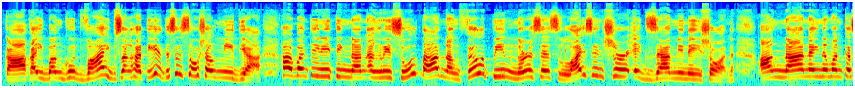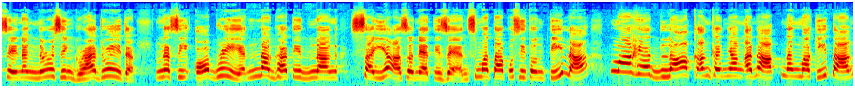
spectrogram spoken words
Kakaibang good vibes ang hatid sa social media habang tinitingnan ang resulta ng Philippine Nurses Licensure Examination. Ang nanay naman kasi ng nursing graduate na si Aubrey naghatid ng saya sa netizens matapos itong tila ma-headlock ang kanyang anak nang makitang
